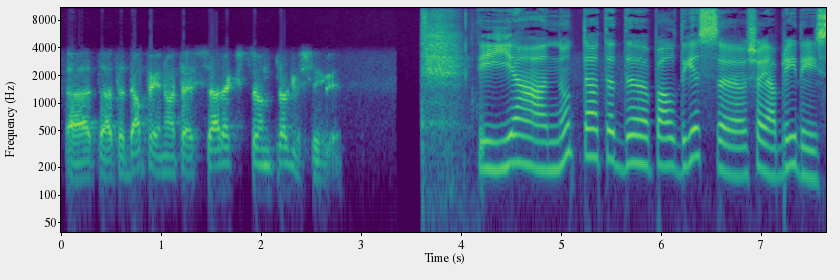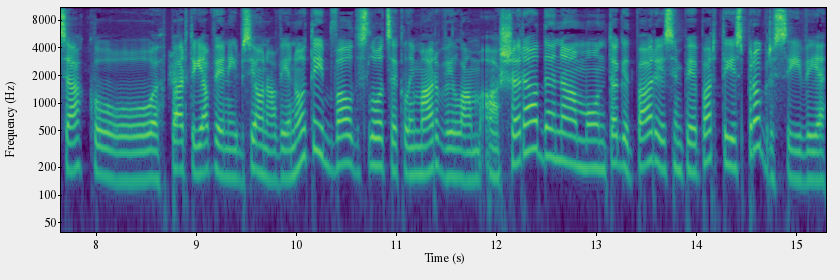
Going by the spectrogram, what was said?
Uh, tātad apvienotais saraksts un progresīvie. Jā, nu tā tad eh, paldies eh, šajā brīdī saku Partiju apvienības jaunā vienotība valdes loceklim Arvilam Ašerādenām un tagad pāriesim pie partijas progresīvie.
